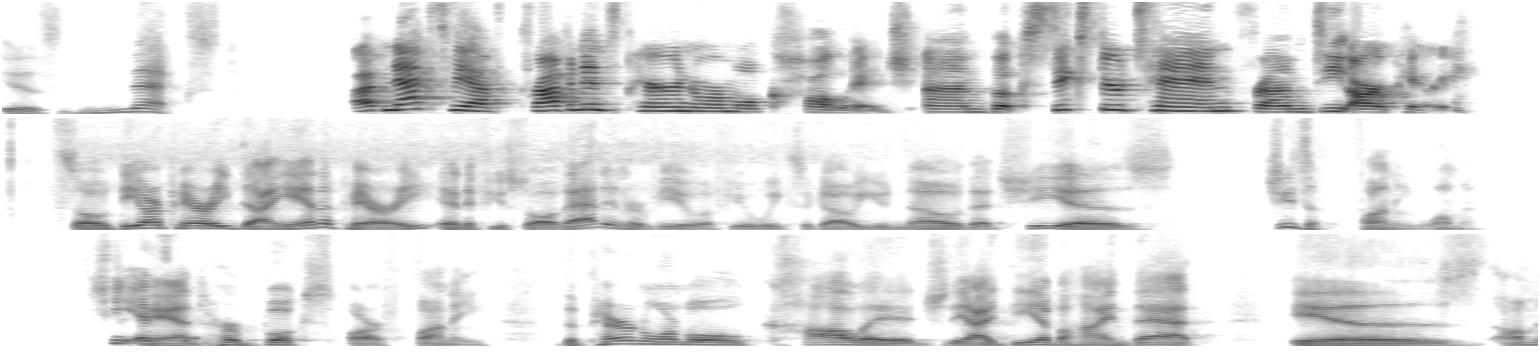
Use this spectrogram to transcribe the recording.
is next? Up next, we have Providence Paranormal College, um, books six through 10 from D.R. Perry. So, D.R. Perry, Diana Perry, and if you saw that interview a few weeks ago, you know that she is, she's a funny woman. She is. And her books are funny. The Paranormal College, the idea behind that is, um,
